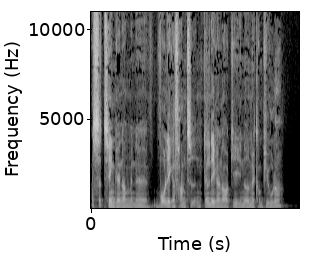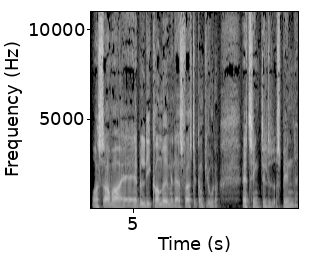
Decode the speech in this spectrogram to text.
og så tænkte jeg, Nå, men, øh, hvor ligger fremtiden? Den ligger nok i noget med computer. Og så var øh, Apple lige kommet med deres første computer. Jeg tænkte, det lyder spændende.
